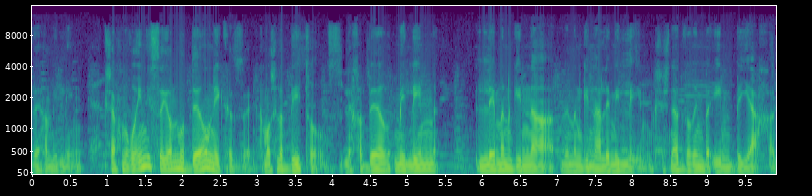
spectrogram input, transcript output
והמילים. כשאנחנו רואים ניסיון מודרני כזה, כמו של הביטלס, לחבר מילים למנגינה ומנגינה למילים, כששני הדברים באים ביחד,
